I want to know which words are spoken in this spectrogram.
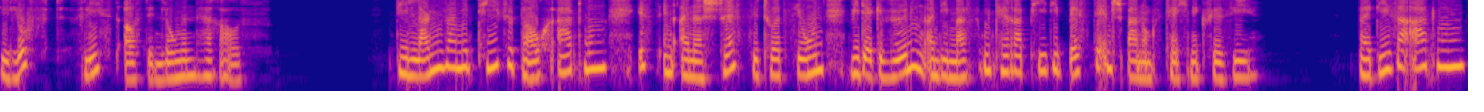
Die Luft fließt aus den Lungen heraus. Die langsame, tiefe Bauchatmung ist in einer Stresssituation wie der Gewöhnung an die Maskentherapie die beste Entspannungstechnik für Sie. Bei dieser Atmung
